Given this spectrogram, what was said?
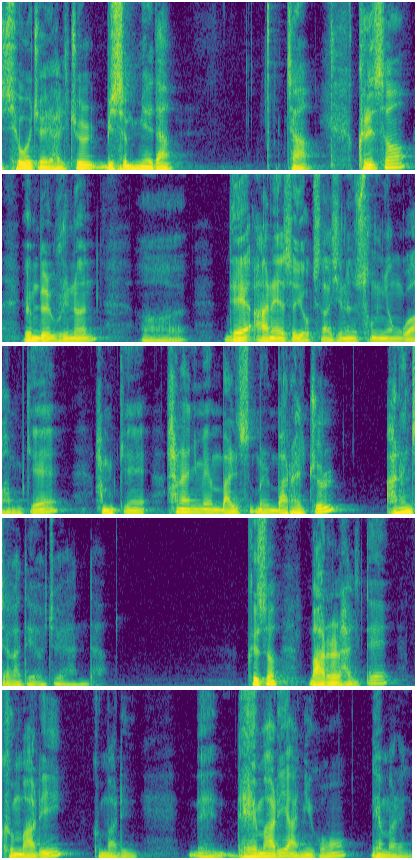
세워져야 할 줄 믿습니다. 자, 그래서 여러분들 우리는 어, 내 안에서 역사하시는 성령과 함께 함께 하나님의 말씀을 말할 줄 아는 자가 되어져야 한다. 그래서 말을 할 때 그 말이 그 말이 내, 내 말이 아니고 내 말이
